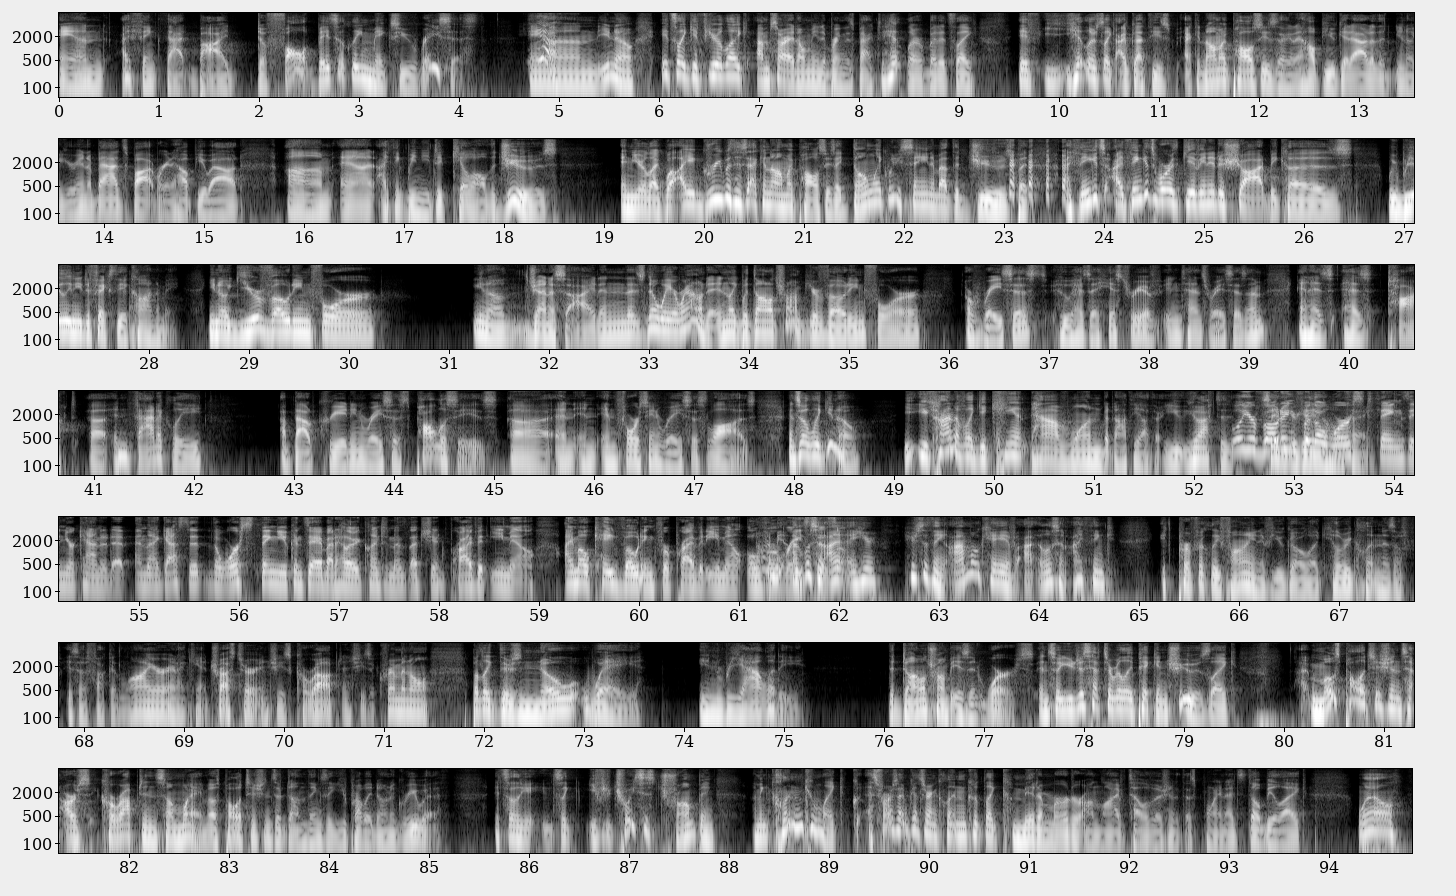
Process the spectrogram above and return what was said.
And I think that by default basically makes you racist. And, you know, it's like if you're like, I'm sorry, I don't mean to bring this back to Hitler, but it's like if Hitler's like, I've got these economic policies that are going to help you get out of the, you know, you're in a bad spot, we're going to help you out. Um, and I think we need to kill all the Jews. And you're like, well, I agree with his economic policies. I don't like what he's saying about the Jews, but I think it's I think it's worth giving it a shot because we really need to fix the economy. You know, you're voting for you know, genocide and there's no way around it. And like with Donald Trump, you're voting for a racist who has a history of intense racism and has has talked uh, emphatically about creating racist policies uh, and, and enforcing racist laws. And so, like you know, you, you kind of like you can't have one but not the other. You you have to. Well, you're voting you're for getting the, worst thing. things in your candidate, and I guess it, the worst thing you can say about Hillary Clinton is that she had private email. I'm okay voting for private email over I mean, I- racism. Listen, I, I hear. Here's the thing. I'm okay if I listen. I think it's perfectly fine if you go like Hillary Clinton is a is a fucking liar and I can't trust her and she's corrupt and she's a criminal. But like, there's no way in reality that Donald Trump isn't worse. And so you just have to really pick and choose. Like, uh, most politicians are corrupt in some way. Most politicians have done things that you probably don't agree with. It's like it's like if your choice is Trump and I mean Clinton can like as far as I'm concerned, Clinton could like commit a murder on live television at this point. I'd still be like, well,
